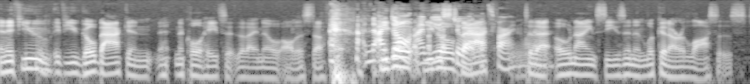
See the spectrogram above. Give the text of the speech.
And if you if you go back and Nicole hates it that I know all this stuff. No, I don't. if I'm used go to it. back It's fine. To that 09 season and look at our losses.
